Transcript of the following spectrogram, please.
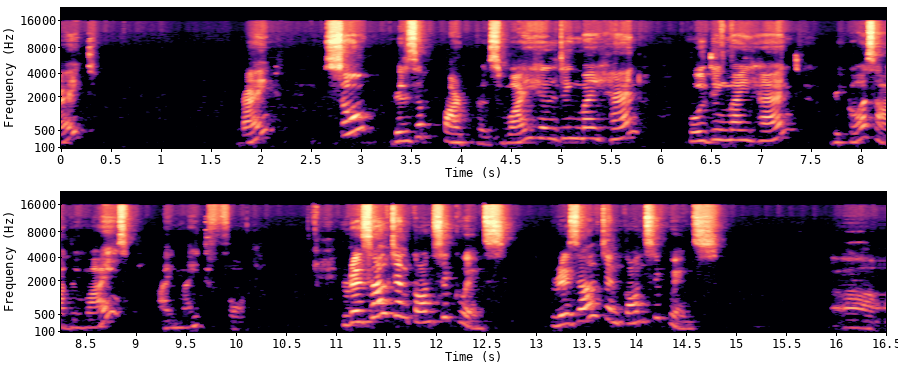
right right so there is a purpose why holding my hand holding my hand because otherwise I might fall. Result and consequence. Result and consequence. Uh,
